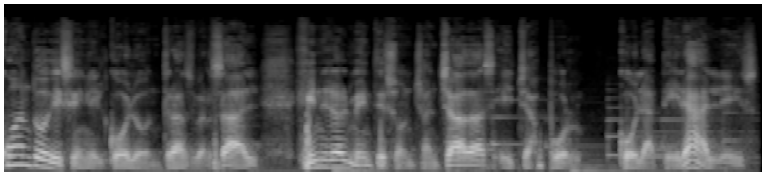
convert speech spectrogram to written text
Cuando es en el colon transversal, generalmente son chanchadas hechas por colaterales,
